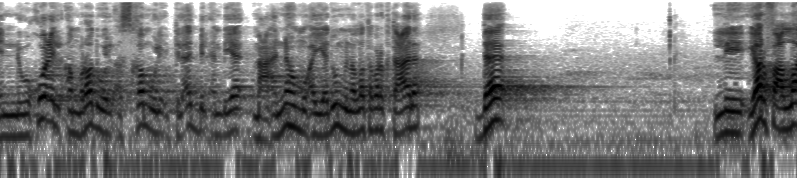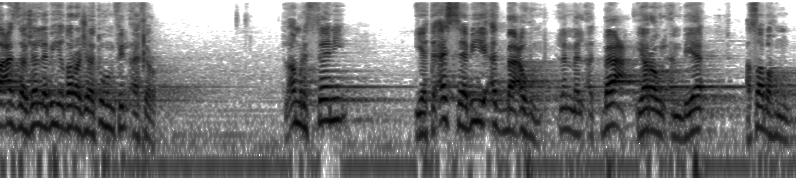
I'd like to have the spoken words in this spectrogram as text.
إن وقوع الأمراض والأسقام والابتلاءات بالأنبياء مع أنهم مؤيدون من الله تبارك وتعالى ده ليرفع الله عز وجل به درجاتهم في الآخرة. الأمر الثاني يتأسى به أتباعهم. لما الأتباع يروا الأنبياء أصابهم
